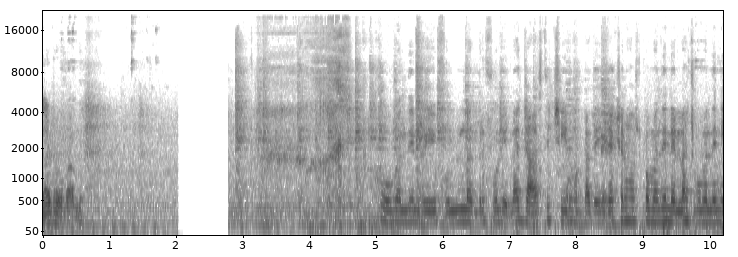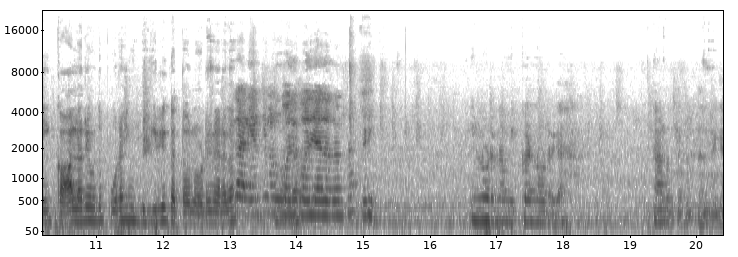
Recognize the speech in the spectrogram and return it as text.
ನಡ್ರಿ ಹೋಗಾಗ ಹೋಗಿ ಬಂದೀನಿ ರೀ ಫುಲ್ ಅಂದ್ರೆ ಫುಲ್ ಎಲ್ಲ ಜಾಸ್ತಿ ಚೀನ್ ಹೊಂಟದೆ ಇಂಜೆಕ್ಷನ್ ಹಚ್ಕೊಂಬಂದಿನಿ ಎಲ್ಲ ಹಚ್ಕೊಂಬಂದಿನಿ. ಈ ಕಾಲರೇ ಅದು ಪೂರ ಹಿಂಗೆ ಬಿಗಿಲಿಕ್ಕತ್ತವ ನೋಡ್ರಿ ನನಗೆ. ಇಲ್ಲಿ ನೋಡ್ರಿ ನಮ್ಮ ಇಕ್ಕಂಡು ನೋಡ್ರಿ ಈಗ. ಕಾಲು ಈಗ.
